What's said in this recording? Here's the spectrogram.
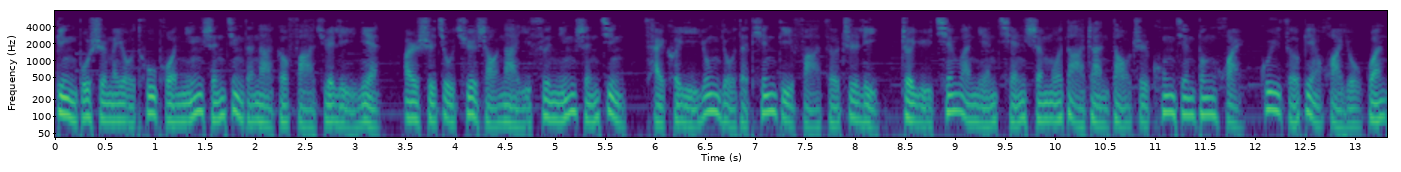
并不是没有突破凝神境的那个法诀理念，而是就缺少那一丝凝神境才可以拥有的天地法则之力。这与千万年前神魔大战导致空间崩坏、规则变化有关。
